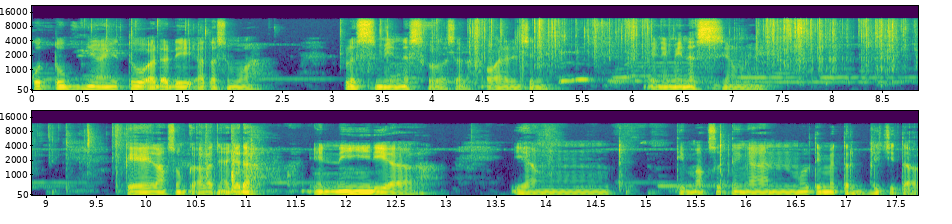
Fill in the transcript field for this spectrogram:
kutubnya itu ada di atas semua plus minus kalau nggak salah oh ada di sini ini minus yang ini Oke, langsung ke alatnya aja dah. Ini dia yang dimaksud dengan multimeter digital.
